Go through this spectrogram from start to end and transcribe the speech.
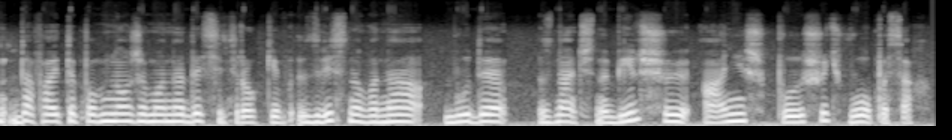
давайте помножимо на 10 років. Звісно, вона буде значно більшою, аніж пишуть в описах.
